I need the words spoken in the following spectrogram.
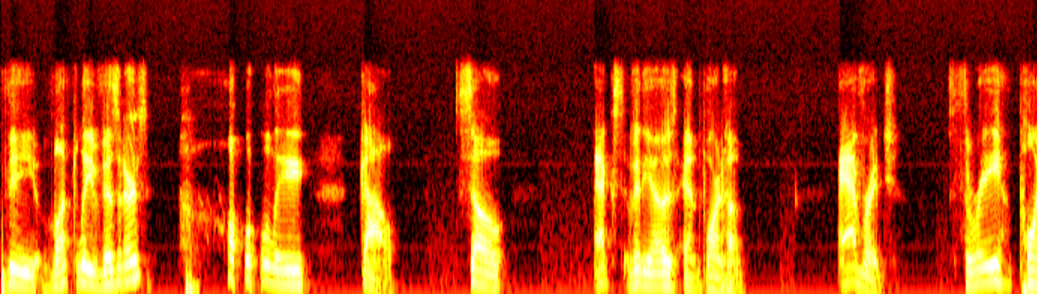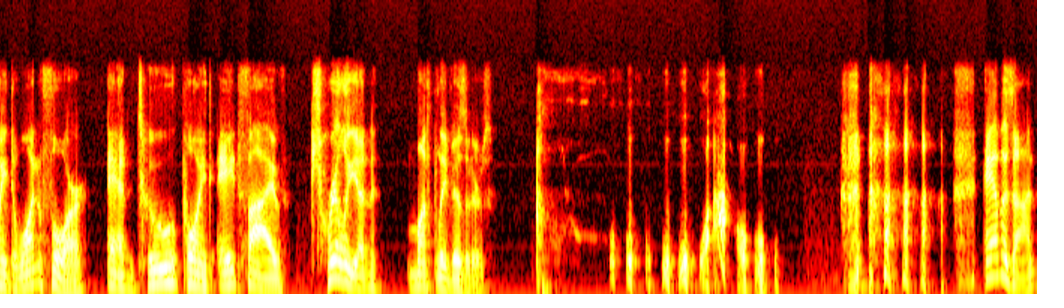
the monthly visitors, holy cow. So X videos and Pornhub average 3.14 and 2.85 trillion monthly visitors. wow. Amazon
